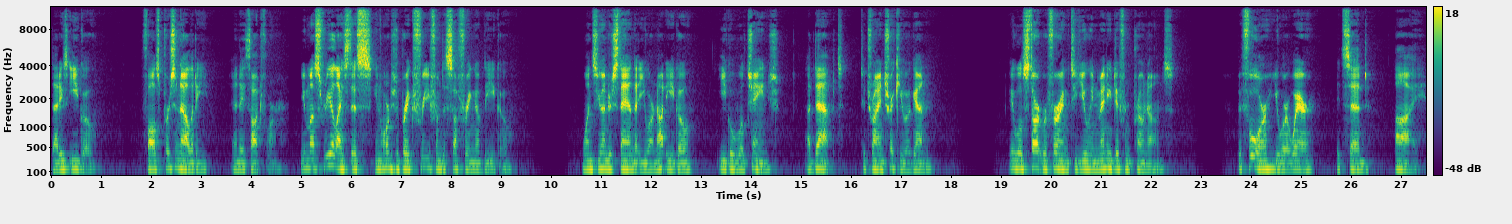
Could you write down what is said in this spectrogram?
That is ego false personality, and a thought form. You must realize this in order to break free from the suffering of the ego. Once you understand that you are not ego, ego will change, adapt to try and trick you again. It will start referring to you in many different pronouns. Before you were aware, it said, I.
